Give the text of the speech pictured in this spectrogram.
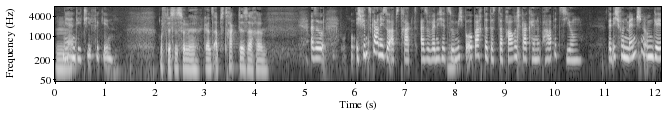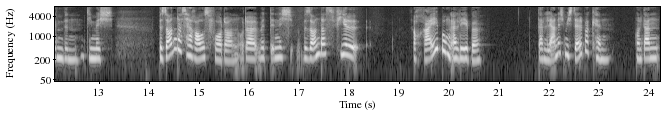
hm. mehr in die Tiefe gehen. Uff, das ist so eine ganz abstrakte Sache. Also, ich finde es gar nicht so abstrakt. Also, wenn ich jetzt so hm. mich beobachte, das, da brauche ich gar keine Paarbeziehung. Wenn ich von Menschen umgeben bin, die mich besonders herausfordern oder mit denen ich besonders viel auch Reibung erlebe, dann lerne ich mich selber kennen. Und dann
